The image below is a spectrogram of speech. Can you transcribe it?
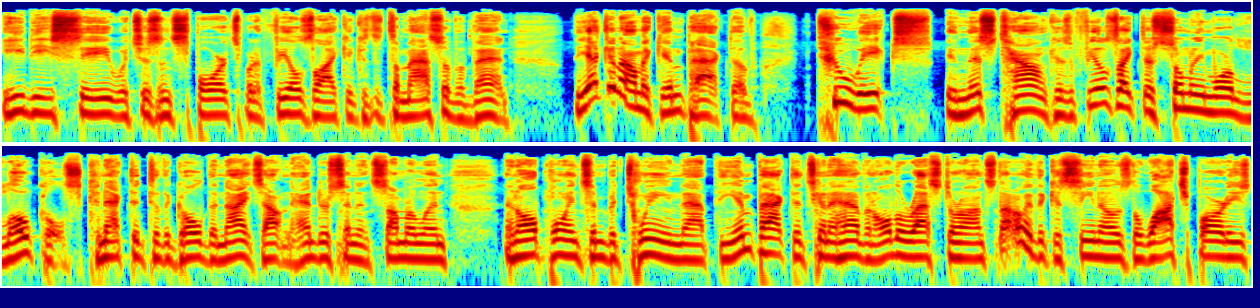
EDC, which isn't sports, but it feels like it because it's a massive event, the economic impact of two weeks in this town because it feels like there's so many more locals connected to the Golden Knights out in Henderson and Summerlin and all points in between that the impact it's going to have in all the restaurants, not only the casinos, the watch parties,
